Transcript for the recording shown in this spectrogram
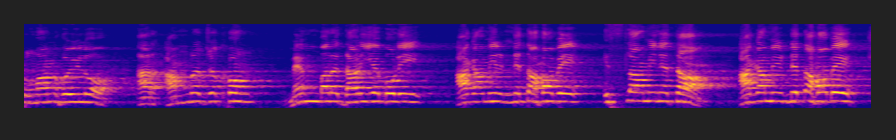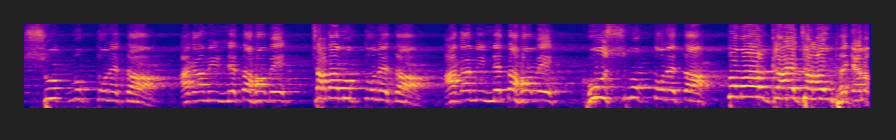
প্রমাণ হইল। আর আমরা যখন মেম্বারে দাঁড়িয়ে বলি আগামীর নেতা হবে ইসলামী নেতা, আগামীর নেতা হবে সুদ মুক্ত নেতা, আগামীর নেতা হবে চাঁদা মুক্ত নেতা, আগামীর নেতা হবে ঘুষ মুক্ত নেতা। তোমার গায়ে জ্বালা উঠে কেন?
